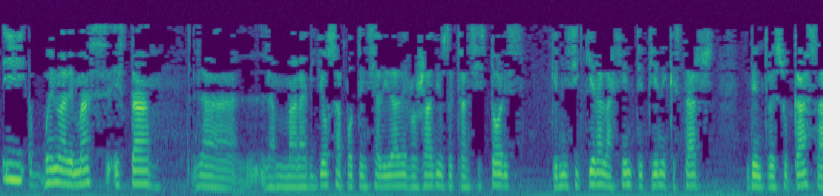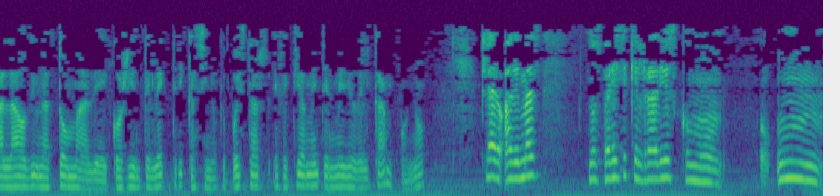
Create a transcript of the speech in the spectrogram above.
Y bueno, además está la, la maravillosa potencialidad de los radios de transistores, que ni siquiera la gente tiene que estar dentro de su casa al lado de una toma de corriente eléctrica, sino que puede estar efectivamente en medio del campo, ¿no? Claro, además nos parece que el radio es como un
